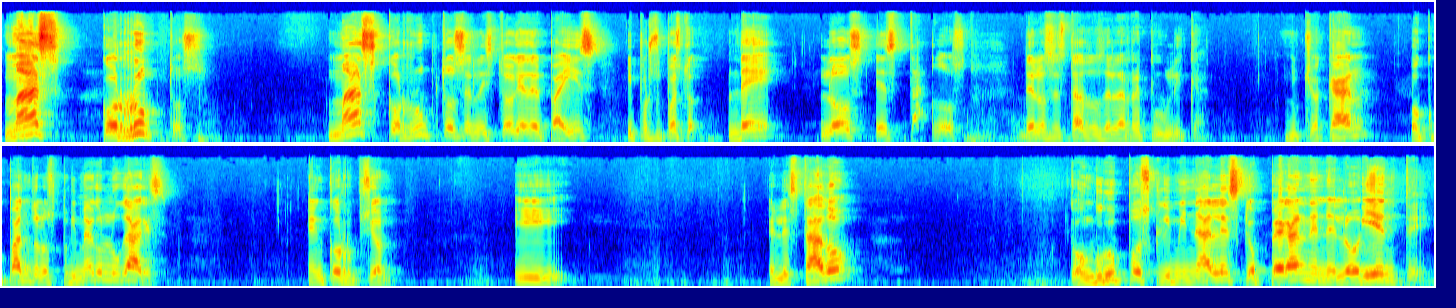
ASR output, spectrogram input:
más corruptos, más corruptos en la historia del país y por supuesto de los estados, de los estados de la República. Michoacán ocupando los primeros lugares en corrupción. Y el Estado con grupos criminales que operan en el oriente,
